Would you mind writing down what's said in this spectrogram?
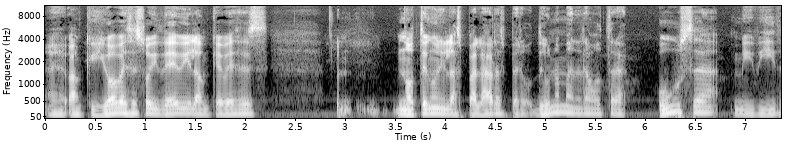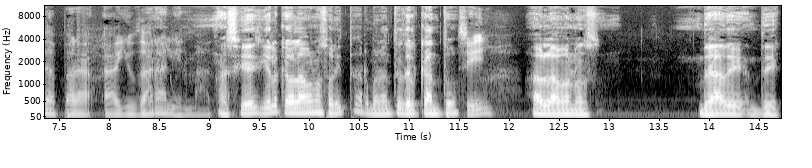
Eh, aunque yo a veces soy débil, aunque a veces no tengo ni las palabras, pero de una manera u otra, usa mi vida para ayudar a alguien más. Así es, y es lo que hablábamos ahorita, hermano, antes del canto, Sí, hablábamos de, de, de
